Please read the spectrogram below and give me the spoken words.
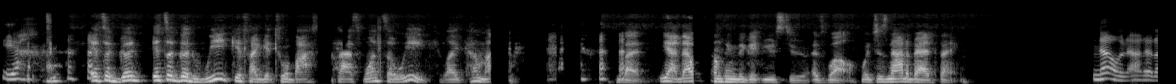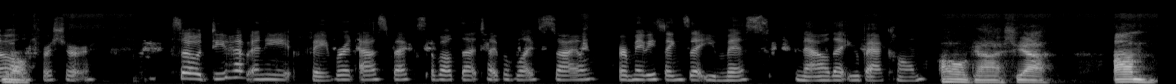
Yeah. It's a good it's a good week if I get to a boxing class once a week. Like, come on. But yeah, that was something to get used to as well, which is not a bad thing. No, not at No. all, for sure. So, do you have any favorite aspects about that type of lifestyle? Or maybe things that you miss now that you're back home? Oh gosh, yeah. Um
